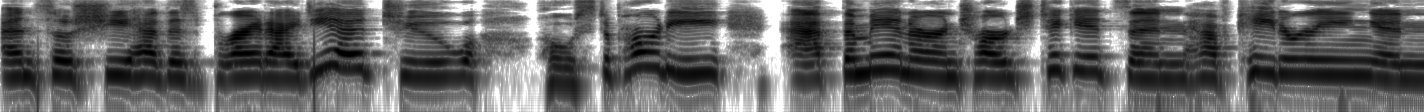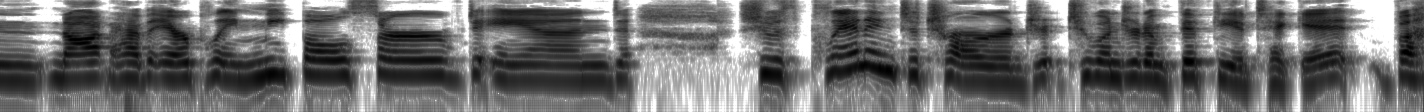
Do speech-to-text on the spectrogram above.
And so she had this bright idea to host a party at the manor and charge tickets and have catering and not have airplane meatballs served. And she was planning to charge 250 a ticket, but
